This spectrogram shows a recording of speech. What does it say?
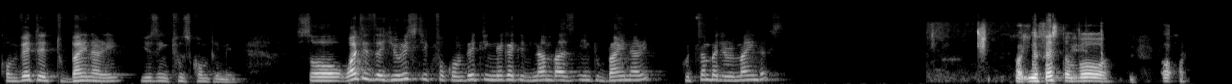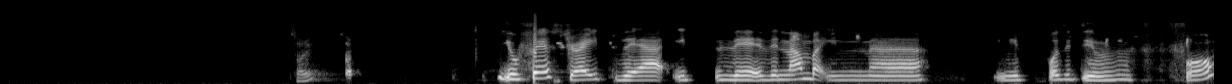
converted to binary using two's complement. So what is the heuristic for converting negative numbers into binary? Could somebody remind us? Well, you first of all, oh, Sorry? You first write there it the the number in uh, in its positive form,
